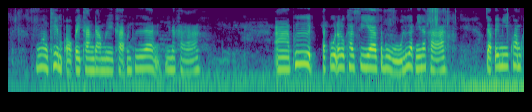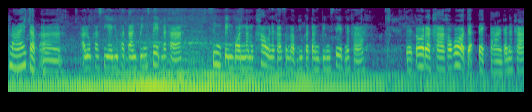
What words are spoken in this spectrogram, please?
ๆ ม่วงเข้มออกไปทางดำเลยค่ะเพื่อนๆ นี่นะคะอ่าพืชตระกูลอะโลคาเซียสบู่เลือดนี้นะคะ จะไปมีความคล้ายกับอ่าอะโลคาเซียยูคาตันปรินเซสนะคะ ซึ่งเป็นบอลนำเข้านะคะสำหรับยูคาตันปรินเซสนะคะ แต่ก็ราคาเขาก็จะแตกต่างกันนะคะ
